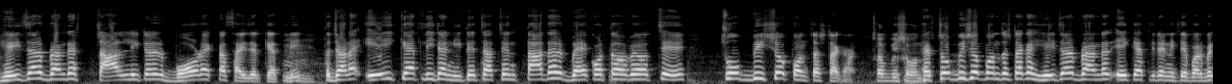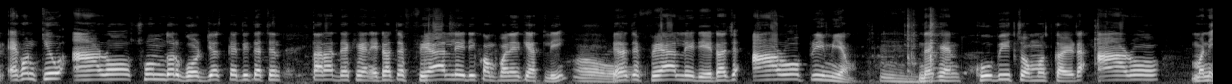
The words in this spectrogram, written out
হেইজার ব্র্যান্ডের চার লিটারের বড় একটা সাইজের ক্যাটলি তো যারা এই ক্যাটলিটা নিতে চাচ্ছেন তাদের ব্যয় করতে হবে হচ্ছে চব্বিশশো পঞ্চাশ টাকা। চব্বিশশো হ্যাঁ পঞ্চাশ টাকা হেজার ব্র্যান্ডের এই ক্যাথলিটা নিতে পারবেন। এখন কেউ আরও সুন্দর গর্জিয়াস ক্যাটলি চাচ্ছেন তারা দেখেন এটা হচ্ছে ফেয়ার লেডি কোম্পানির ক্যাথলি। এটা হচ্ছে ফেয়ার লেডি এটা হচ্ছে আরও প্রিমিয়াম দেখেন খুবই চমৎকার এটা আরও মানে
